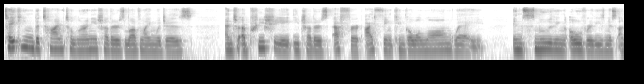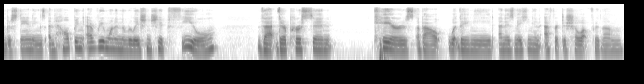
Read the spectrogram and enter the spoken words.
Taking the time to learn each other's love languages and to appreciate each other's effort, I think, can go a long way in smoothing over these misunderstandings and helping everyone in the relationship feel that their person cares about what they need and is making an effort to show up for them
